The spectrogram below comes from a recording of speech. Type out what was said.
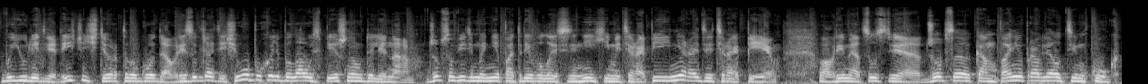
в июле 2004 года, в результате чего опухоль была успешно удалена. Джобсу, видимо, не потребовалось ни химиотерапии, ни радиотерапии. Во время отсутствия Джобса компанией управлял Тим Кук,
